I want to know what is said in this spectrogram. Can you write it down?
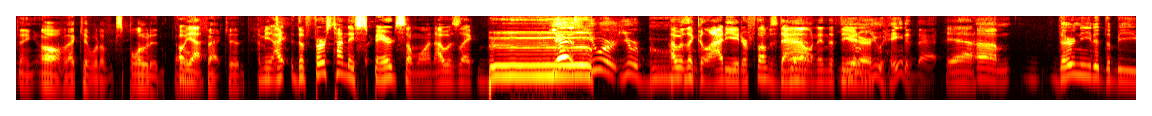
thing. Oh, that kid would have exploded. Mm-hmm. Oh, yeah. fat kid. I mean, I the first time they spared someone, I was like, "Boo!" Yes, you were. You were boo. I was like gladiator, thumbs down Yeah. in the theater. You, hated that. yeah, Um, there needed to be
